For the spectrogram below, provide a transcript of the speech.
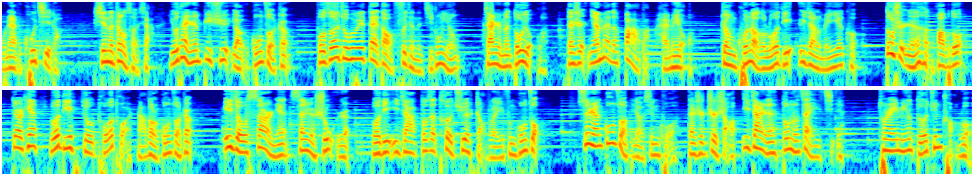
无奈地哭泣着。新的政策下，犹太人必须要有工作证，否则就会被带到附近的集中营。家人们都有了，但是年迈的爸爸还没有。正苦恼的罗迪遇见了梅耶克，都是人狠话不多。第二天，罗迪就妥妥拿到了工作证。一九四二年三月十五日，罗迪一家都在特区找到了一份工作。虽然工作比较辛苦，但是至少一家人都能在一起。突然，一名德军闯入，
